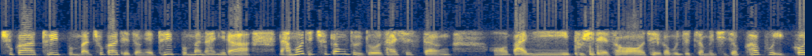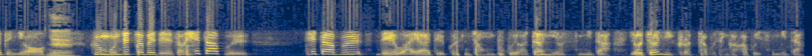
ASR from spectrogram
추가 투입뿐만 추가 재정의 투입뿐만 아니라 나머지 추경들도 사실상 어, 많이 부실해서 저희가 문제점을 지적하고 있거든요. 네. 그 문제점에 대해서 해답을 해답을 내와야 될 것은 정부고 여당이었습니다. 여전히 그렇다고 생각하고 있습니다.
